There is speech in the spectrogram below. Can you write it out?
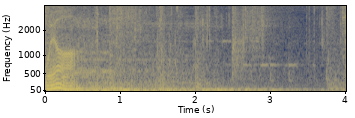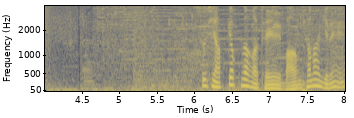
뭐야 수시 합격자가 제일 마음 편하긴 해.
